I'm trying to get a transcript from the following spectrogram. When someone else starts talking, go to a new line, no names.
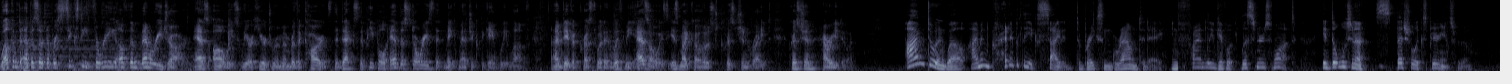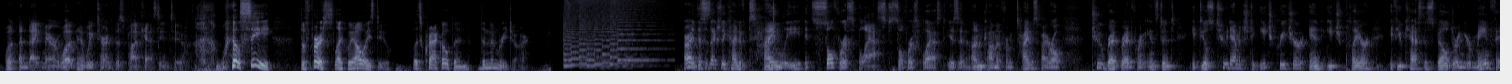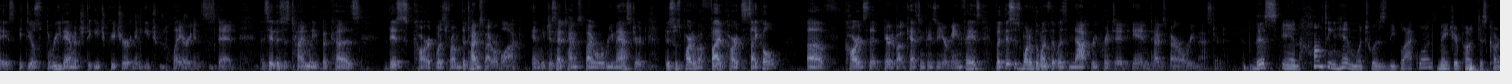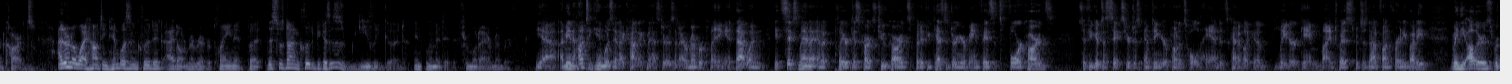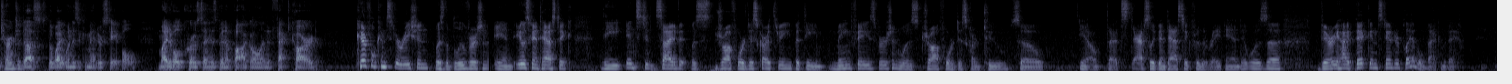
Welcome to episode number 63 of The Memory Jar. As always, we are here to remember the cards, the decks, the people, and the stories that make Magic the game we love. I'm David Prestwood, and with me, as always, is my co host, Christian Wright. Christian, how are you doing?
I'm doing well. I'm incredibly excited to break some ground today and finally give what listeners want. Indulge in a special experience for them.
What a nightmare. What have we turned this podcast into?
we'll see. But first, like we always do, let's crack open the memory jar.
All right, this is actually kind of timely. It's Sulfurous Blast. Sulfurous Blast is an uncommon from Time Spiral. Two red red for an instant. It deals two damage to each creature and each player. If you cast the spell during your main phase, it deals three damage to each creature and each player instead. I say this is timely because this card was from the Time Spiral block, and we just had Time Spiral remastered. This was part of a five card cycle of cards that cared about casting things in your main phase, but this is one of the ones that was not reprinted in Time Spiral Remastered.
This in Haunting Hymn, which was the black one, made your opponent discard cards. I don't know why Haunting Hymn wasn't included. I don't remember ever playing it, but this was not included because this is really good and limited from what I remember.
Yeah, I mean, Haunting Hymn was in Iconic Masters, and I remember playing it. That one, it's six mana, and a player discards two cards, but if you cast it during your main phase, it's four cards. So if you get to six, you're just emptying your opponent's whole hand. It's kind of like a later game mind twist, which is not fun for anybody. I mean, the others, Return to Dust, the white one is a commander staple. Might of Old Krosa has been a boggle and infect card.
Careful Consideration was the blue version, and it was fantastic. The instant side of it was draw four, discard three, but the main phase version was draw four, discard two. So, you know, that's absolutely fantastic for the rate, and it was a very high pick and standard playable back in the day.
